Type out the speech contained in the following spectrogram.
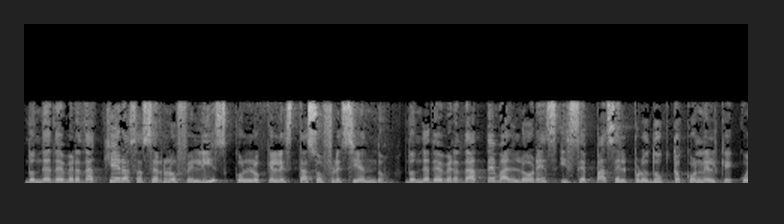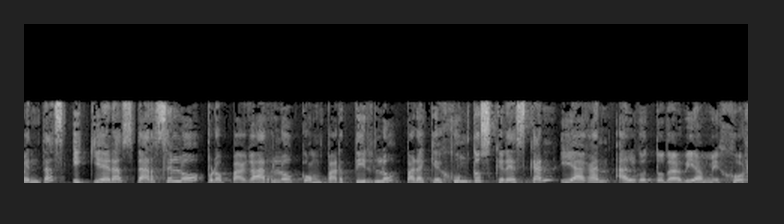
donde de verdad quieras hacerlo feliz con lo que le estás ofreciendo, donde de verdad te valores y sepas el producto con el que cuentas y quieras dárselo, propagarlo, compartirlo para que juntos crezcan y hagan algo todavía mejor.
